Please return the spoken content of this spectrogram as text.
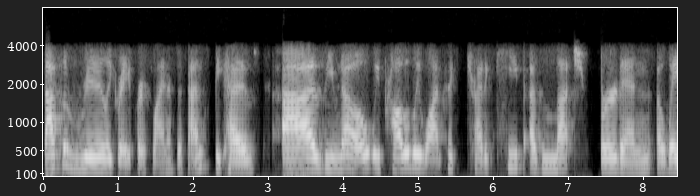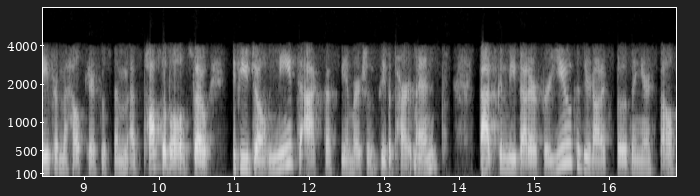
that's a really great first line of defense because, as you know, we probably want to try to keep as much burden away from the healthcare system as possible. So, if you don't need to access the emergency department, that's going to be better for you because you're not exposing yourself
